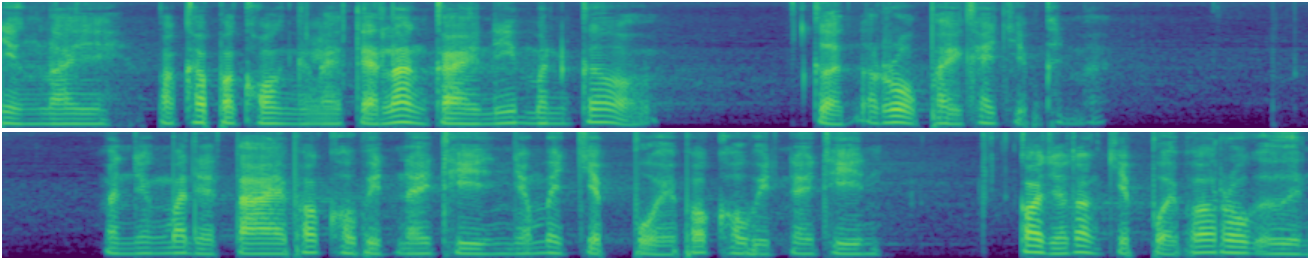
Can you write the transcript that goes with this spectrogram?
อย่างไรประคับประคองอย่างไร แต่ร่างกายนี้มันก็ เกิดโรคภัยไข้เจ็บขึ้นมา มันยังไม่ได้ตายเพราะโควิด -19 ยังไม่เจ็บป่วยเพราะโควิด -19 ก็จะต้องเจ็บป่วยเพราะโรคอื่น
